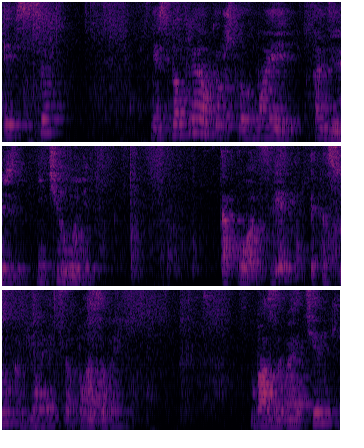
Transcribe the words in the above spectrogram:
и все. Несмотря на то, что в моей одежде ничего нет такого цвета, эта сумка является базовой. Базовые оттенки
